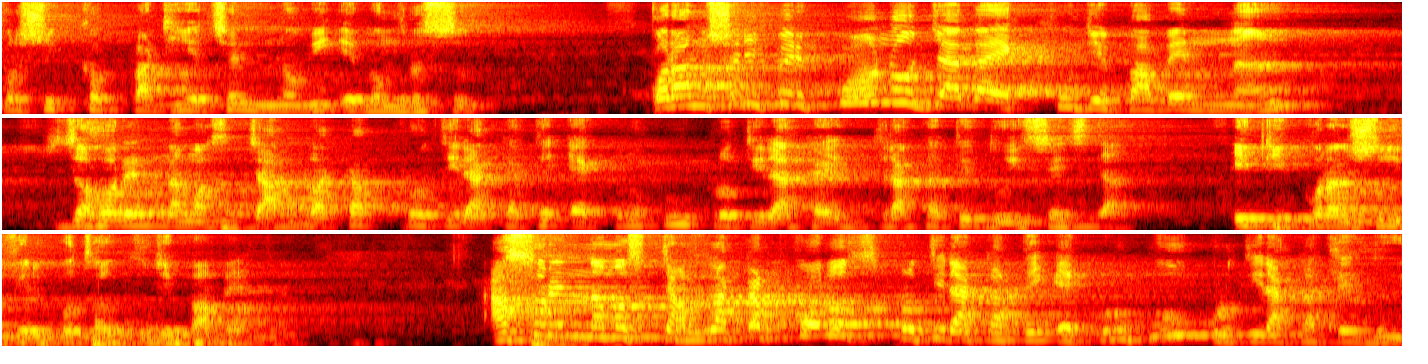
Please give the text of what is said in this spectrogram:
প্রশিক্ষক পাঠিয়েছেন নবী এবং রসুল। কোরআন শরীফের কোনো জায়গায় খুঁজে পাবেন না, জহরের নামাজ চার রাকাত, প্রতি রাকাতে এক রুকু, প্রতি রাকায় রাকাতে দুই সেজদা। এটি কোরআন শরীফের কোথাও খুঁজে পাবেন আসরের নামাজ চার রাকাত ফরজ, প্রতি রাকাতে এক রুকু, প্রতি রাকাতে দুই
